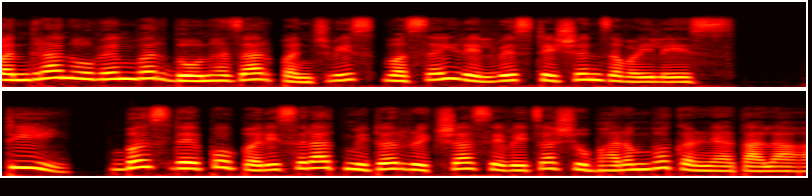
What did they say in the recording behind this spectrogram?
पंधरा नोव्हेंबर दोन हजार पंचवीस वसई रेल्वे स्टेशन जवळील एस. टी. बस डेपो परिसरात मीटर रिक्षा सेवेचा शुभारंभ करण्यात आला.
